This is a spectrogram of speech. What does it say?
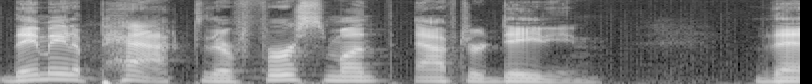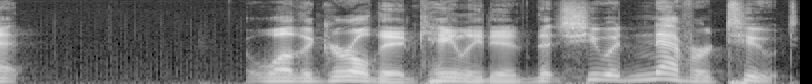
they made a pact their first month after dating that, well, the girl did, Kaylee did, that she would never toot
